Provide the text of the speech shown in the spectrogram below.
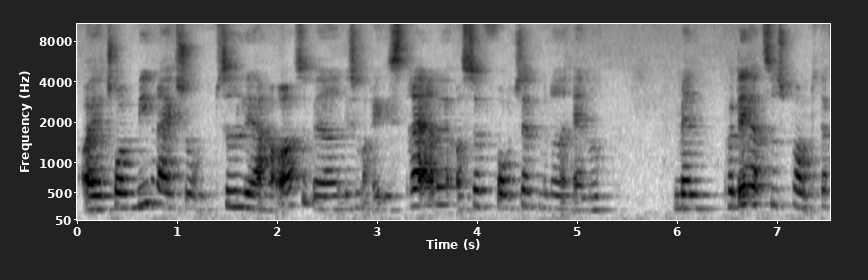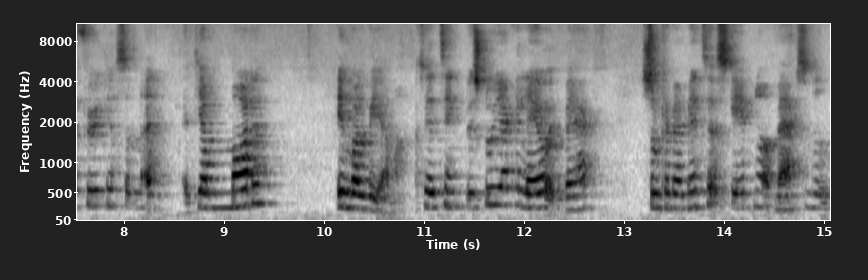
Og jeg tror, at min reaktion tidligere har også været ligesom at registrere det, og så fortsætte med noget andet. Men på det her tidspunkt, der følte jeg sådan, at, at jeg måtte involvere mig. Så jeg tænkte, hvis nu jeg kan lave et værk, som kan være med til at skabe noget opmærksomhed,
